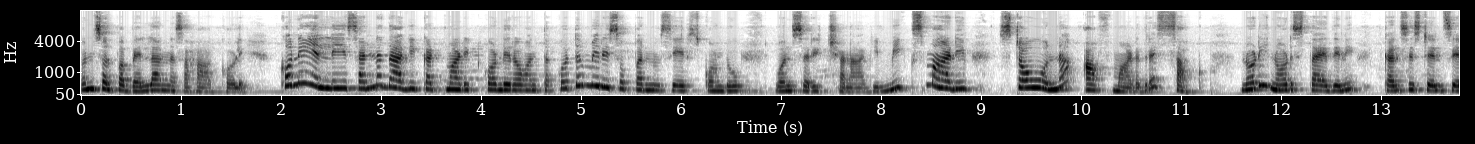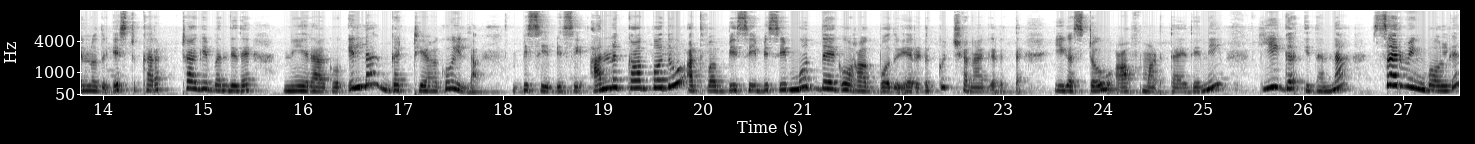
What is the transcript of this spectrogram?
ಒಂದು ಸ್ವಲ್ಪ ಬೆಲ್ಲನ ಸಹ ಹಾಕ್ಕೊಳ್ಳಿ. ಕೊನೆಯಲ್ಲಿ ಸಣ್ಣದಾಗಿ ಕಟ್ ಮಾಡಿಟ್ಕೊಂಡಿರೋವಂಥ ಕೊತ್ತಂಬರಿ ಸೊಪ್ಪನ್ನು ಸೇರಿಸ್ಕೊಂಡು ಒಂದ್ಸರಿ ಚೆನ್ನಾಗಿ ಮಿಕ್ಸ್ ಮಾಡಿ ಸ್ಟೌವನ್ನು ಆಫ್ ಮಾಡಿದ್ರೆ ಸಾಕು. ನೋಡಿ ನೋಡಿಸ್ತಾ ಇದ್ದೀನಿ. ಕನ್ಸಿಸ್ಟೆನ್ಸಿ ಅನ್ನೋದು ಎಷ್ಟು ಕರೆಕ್ಟಾಗಿ ಬಂದಿದೆ. ನೀರಾಗೂ ಇಲ್ಲ, ಗಟ್ಟಿಯಾಗೂ ಇಲ್ಲ. ಬಿಸಿ ಬಿಸಿ ಅನ್ನಕ್ಕಾಗ್ಬೋದು ಅಥವಾ ಬಿಸಿ ಬಿಸಿ ಮುದ್ದೆಗೂ ಆಗ್ಬೋದು. ಎರಡಕ್ಕೂ ಚೆನ್ನಾಗಿರುತ್ತೆ. ಈಗ ಸ್ಟವ್ ಆಫ್ ಮಾಡ್ತಾ ಇದ್ದೀನಿ. ಈಗ ಇದನ್ನು ಸರ್ವಿಂಗ್ ಬೌಲ್ಗೆ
